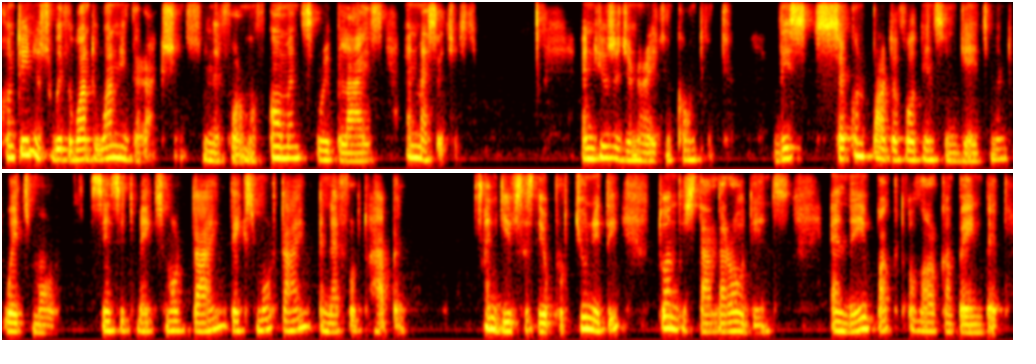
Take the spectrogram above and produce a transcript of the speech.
continues with one-to-one -one interactions in the form of comments, replies, and messages, and user-generated content. This second part of audience engagement weighs more, since it makes more time, takes more time and effort to happen, and gives us the opportunity to understand our audience and the impact of our campaign better.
